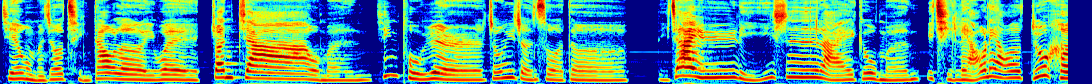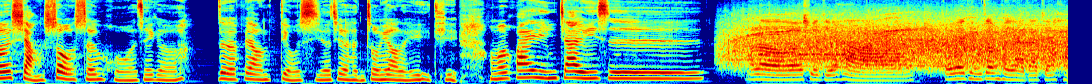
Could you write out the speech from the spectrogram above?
今天我们就请到了一位专家，我们青浦悦儿中医诊所的李佳瑜李医师来跟我们一起聊聊如何享受生活这个这个非常丢席而且很重要的议题。我们欢迎佳瑜医师。Hello，学姐好。各位听众朋友，大家好，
